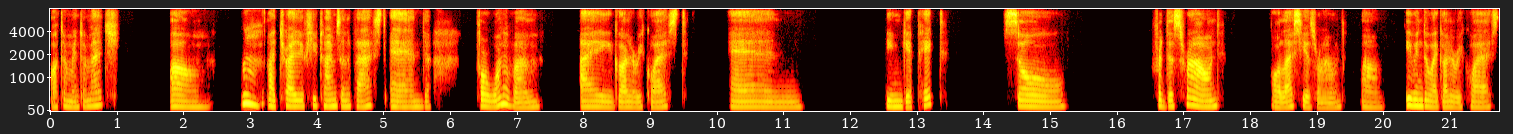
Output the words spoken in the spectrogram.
Author Mentor Match. Um I tried a few times in the past and for one of them I got a request and didn't get picked. So for this round, or last year's round, um, even though I got a request,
